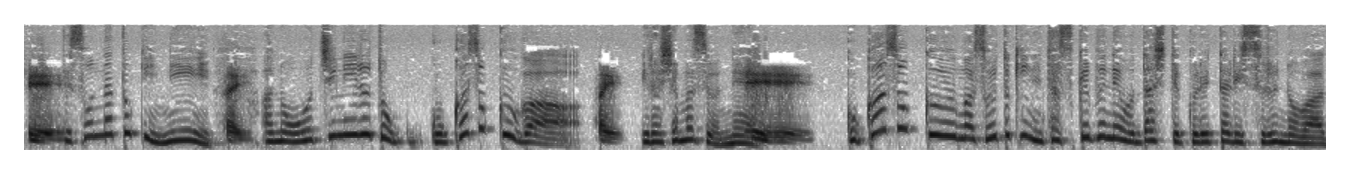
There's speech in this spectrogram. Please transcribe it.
でそんな時に、はい、あのお家にいるとご家族がい。らっしゃいますよね。ご家族がそういう時に助け舟を出してくれたりするのは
